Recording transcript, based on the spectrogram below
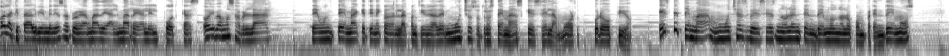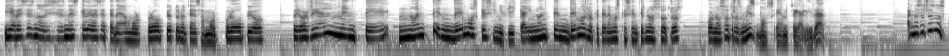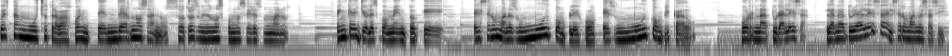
Hola, ¿qué tal? Bienvenidos al programa de Alma Real, el podcast. Hoy vamos a hablar de un tema que tiene con la continuidad de muchos otros temas, que es el amor propio. Este tema muchas veces no lo entendemos, no lo comprendemos y a veces nos dicen es que debes de tener amor propio, tú no tienes amor propio, pero realmente no entendemos qué significa y no entendemos lo que tenemos que sentir nosotros con nosotros mismos en realidad. A nosotros nos cuesta mucho trabajo entendernos a nosotros mismos como seres humanos. Ven que yo les comento que el ser humano es muy complejo, es muy complicado por naturaleza. La naturaleza del ser humano es así.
